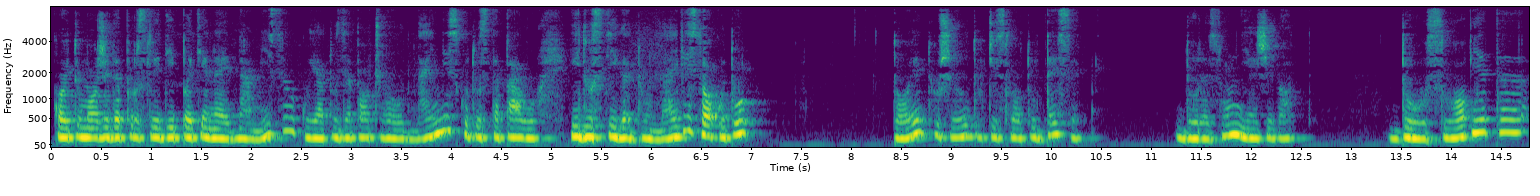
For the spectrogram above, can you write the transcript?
Който може да проследи пътя на една мисъл, която започва от най-низкото стъпало и достига до най-високото, той е дошъл до числото 10, до разумния живот, до условията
